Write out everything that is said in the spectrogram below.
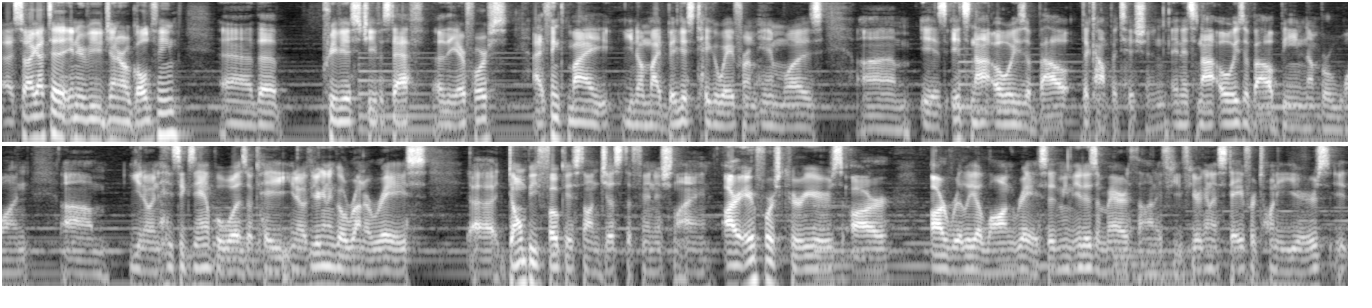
Uh, so I got to interview General Goldfein, uh, the previous Chief of Staff of the Air Force. I think my, you know, my biggest takeaway from him was, um, is it's not always about the competition and it's not always about being number one. Um, you know, and his example was, okay, you know, if you're gonna go run a race, uh, don't be focused on just the finish line. Our Air Force careers are are really a long race. I mean, it is a marathon. If, if you're gonna stay for 20 years, it,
